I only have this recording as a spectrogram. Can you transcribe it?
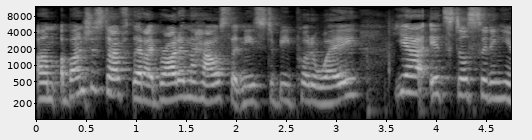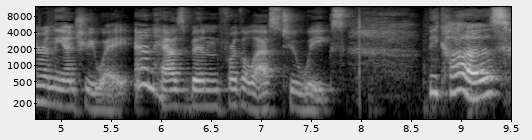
um, a bunch of stuff that I brought in the house that needs to be put away yeah, it's still sitting here in the entryway and has been for the last two weeks because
